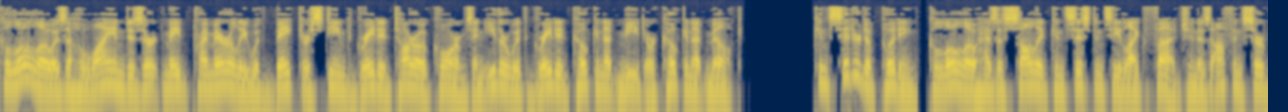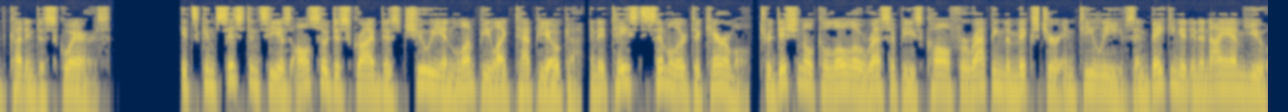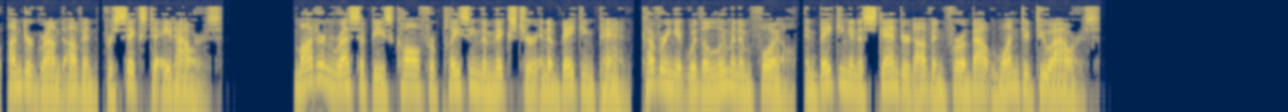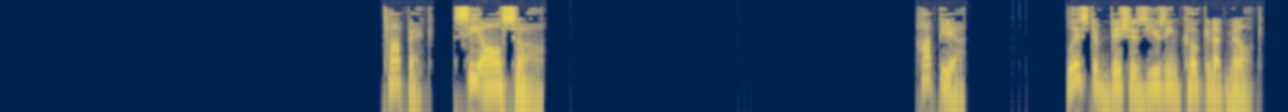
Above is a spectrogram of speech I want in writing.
Kulolo is a Hawaiian dessert made primarily with baked or steamed grated taro corms and either with grated coconut meat or coconut milk. Considered a pudding, kulolo has a solid consistency like fudge and is often served cut into squares. Its consistency is also described as chewy and lumpy like tapioca, and it tastes similar to caramel. Traditional kulolo recipes call for wrapping the mixture in ti leaves and baking it in an IMU underground oven for 6 to 8 hours. Modern recipes call for placing the mixture in a baking pan, covering it with aluminum foil, and baking in a standard oven for about 1 to 2 hours. See also. Haupia List of dishes using coconut milk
